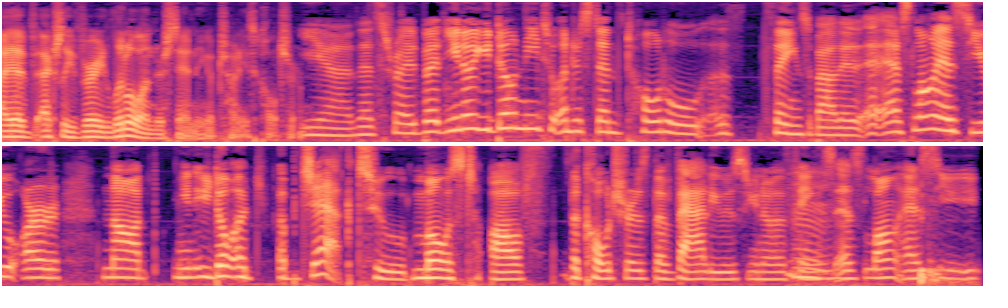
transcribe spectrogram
I have actually very little understanding of Chinese culture. Yeah, that's right. But you know, you don't need to understand the total uh, things about it. As long as you are not, you know, you don't object to most of the cultures, the values, you know, things. As long as you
